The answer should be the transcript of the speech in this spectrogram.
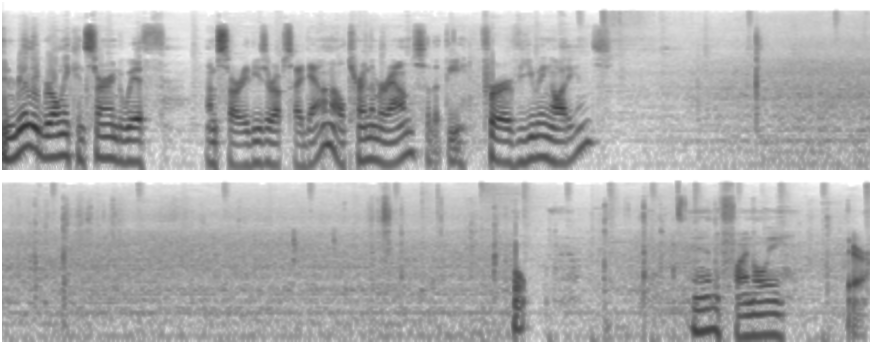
And really we're only concerned with, I'm sorry, these are upside down. I'll turn them around so that the, for our viewing audience. And finally, there.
